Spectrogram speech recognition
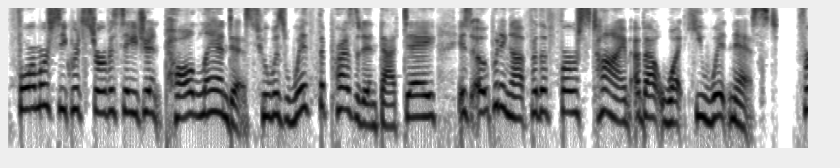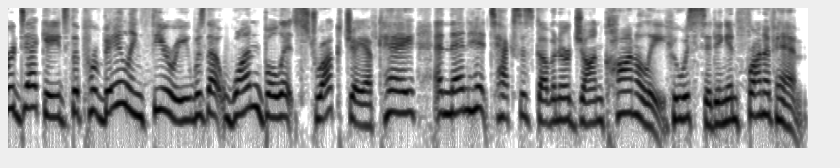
Former Secret Service agent Paul Landis, who was with the president that day, is opening up for the first time about what he witnessed. For decades, the prevailing theory was that one bullet struck JFK and then hit Texas Governor John Connally, who was sitting in front of him.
